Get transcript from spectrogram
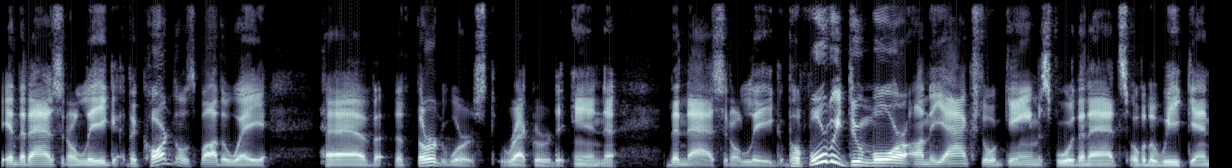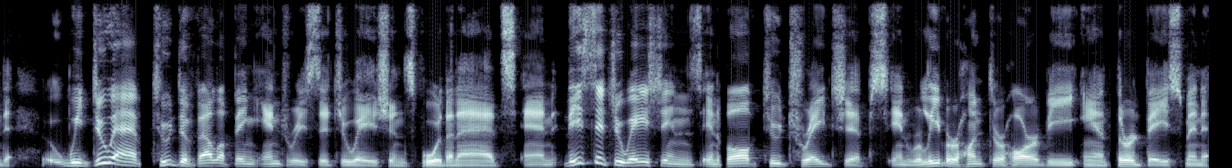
in the National League. The Cardinals, by the way, have the third worst record in the National League. Before we do more on the actual games for the Nats over the weekend, we do have two developing injury situations for the Nats, and these situations involve two trade chips in reliever Hunter Harvey and third baseman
